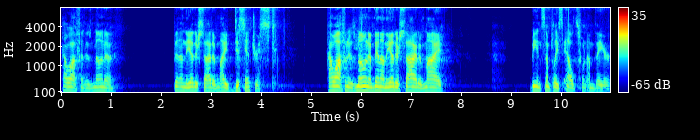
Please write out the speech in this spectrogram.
How often has Mona been on the other side of my disinterest? How often has Mona been on the other side of my being someplace else when I'm there?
